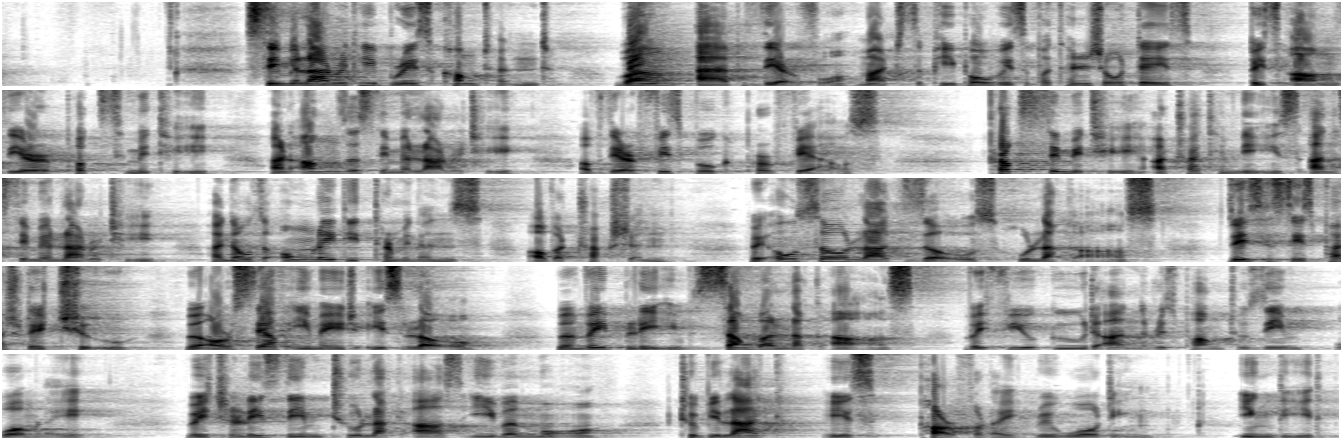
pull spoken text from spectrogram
Similarity breeds content. One app therefore matches people with potential dates based on their proximity and on the similarity of their Facebook profiles. Proximity, attractiveness, and similarity are not the only determinants of attraction. We also like those who like us. This is especially true when our self image is low when we believe someone like us, we feel good and respond to them warmly, which leads them to like us even more. To be like is powerfully rewarding. Indeed,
